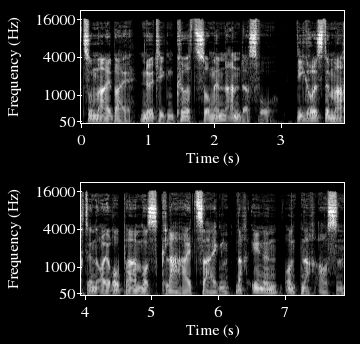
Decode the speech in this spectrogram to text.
zumal bei nötigen Kürzungen anderswo. Die größte Macht in Europa muss Klarheit zeigen, nach innen und nach außen.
